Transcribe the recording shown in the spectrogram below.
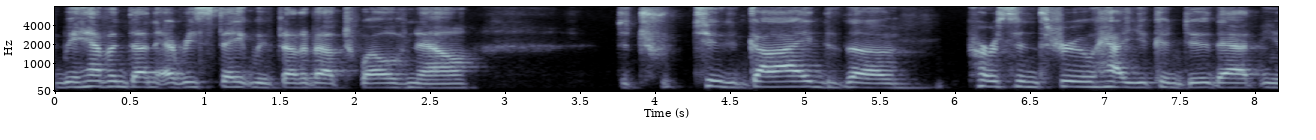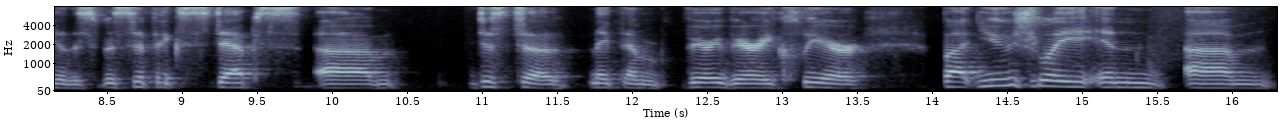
we haven't done every state, we've done about 12 now to, tr- to guide the person through how you can do that, you know, the specific steps, um, just to make them very, very clear. But usually in um,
